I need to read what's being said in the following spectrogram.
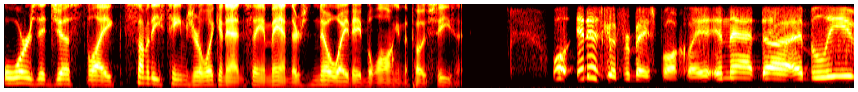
or is it just like some of these teams you're looking at and saying, "Man, there's no way they belong in the postseason"? Well, it is good for baseball, Clay. In that, uh, I believe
